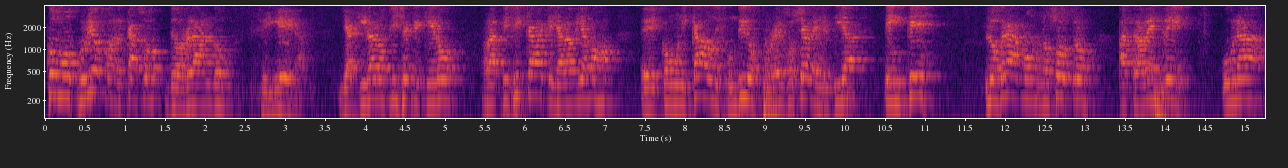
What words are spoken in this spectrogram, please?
como ocurrió con el caso de Orlando Figuera. Y aquí la noticia que quiero ratificar, que ya la habíamos eh, comunicado, difundido por redes sociales el día en que logramos nosotros, a través de una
